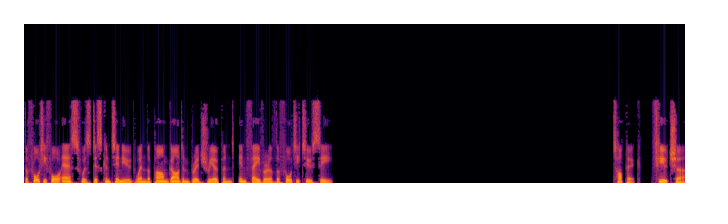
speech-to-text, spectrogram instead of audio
The 44S was discontinued when the Palm Garden Bridge reopened, in favor of the 42C. Future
